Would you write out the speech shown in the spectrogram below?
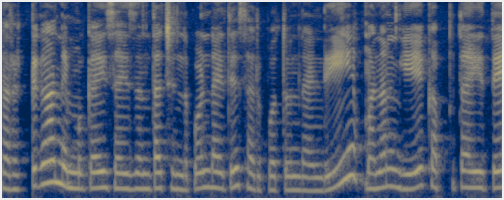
కరెక్ట్గా నిమ్మకాయ సైజ్ అంతా చింతపండు అయితే సరిపోతుందండి. మనం ఏ కప్పుతో అయితే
